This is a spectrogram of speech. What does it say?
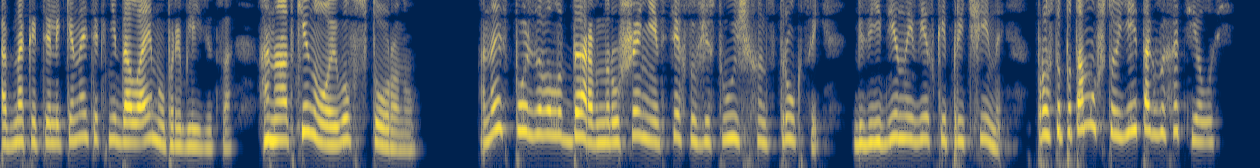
Однако телекинетик не дала ему приблизиться. Она откинула его в сторону. Она использовала дар в нарушение всех существующих инструкций, без единой веской причины, просто потому, что ей так захотелось.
